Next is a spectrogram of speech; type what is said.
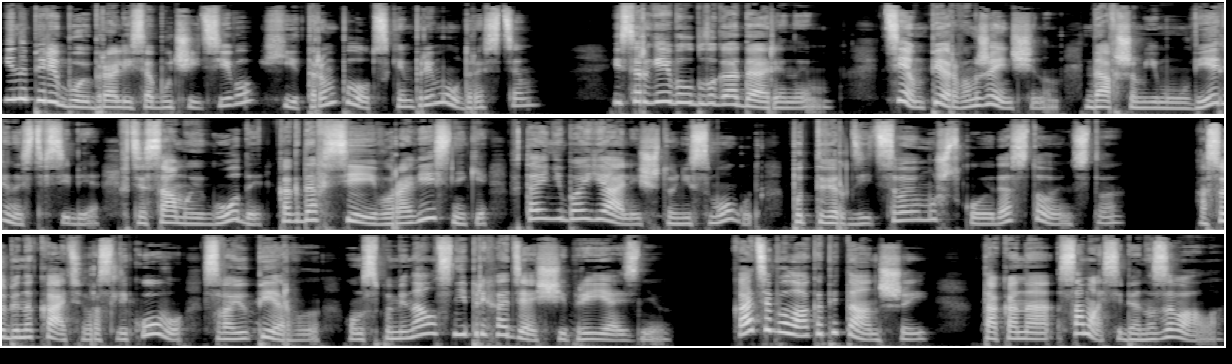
и наперебой брались обучить его хитрым плотским премудростям. И Сергей был благодарен им, тем первым женщинам, давшим ему уверенность в себе в те самые годы, когда все его ровесники втайне боялись, что не смогут подтвердить свое мужское достоинство. Особенно Катю Рослякову, свою первую, он вспоминал с неприходящей приязнью. Катя была капитаншей, так она сама себя называла.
